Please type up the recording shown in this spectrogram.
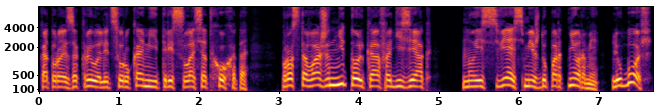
которая закрыла лицо руками и тряслась от хохота. «Просто важен не только афродизиак, но и связь между партнерами, любовь,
